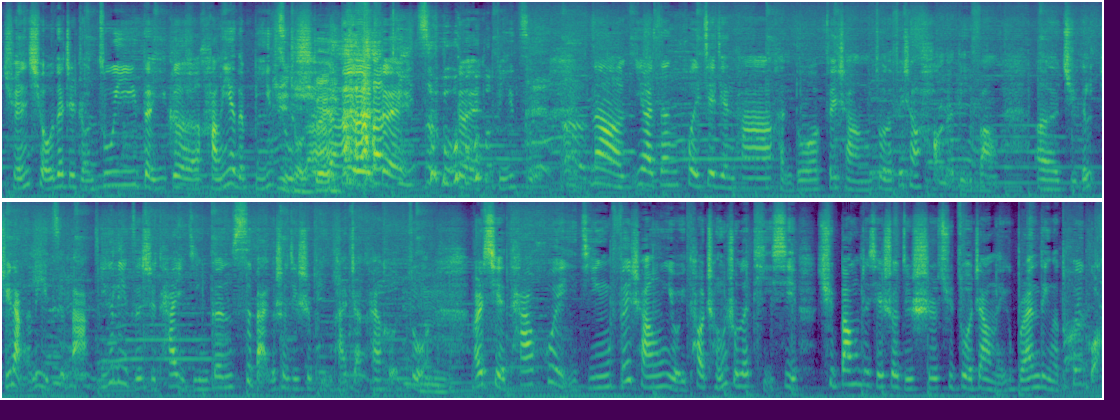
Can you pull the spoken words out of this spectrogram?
全球的这种租衣的一个行业的鼻祖了，对对对 鼻祖对鼻祖。嗯那一二三会借鉴它很多非常做的非常好的地方。呃，举个举两个例子吧。一个例子是它已经跟四百个设计师品牌展开合作，而且它会已经非常有一套成熟的体系去帮这些设计师去做这样的一个 branding 的推广。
